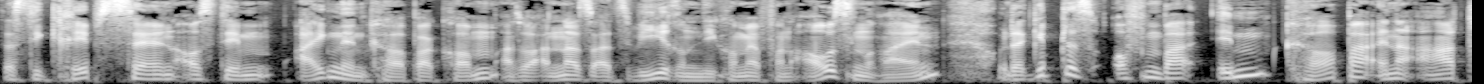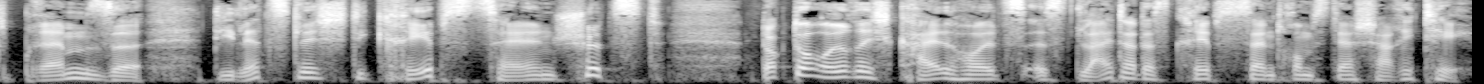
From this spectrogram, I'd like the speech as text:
dass die Krebszellen aus dem eigenen Körper kommen, also anders als Viren, die kommen ja von außen rein. Und da gibt es offenbar im Körper eine Art Bremse, die letztlich die Krebszellen schützt. Dr. Ulrich Keilholz ist Leiter des Krebszentrums der Charité.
